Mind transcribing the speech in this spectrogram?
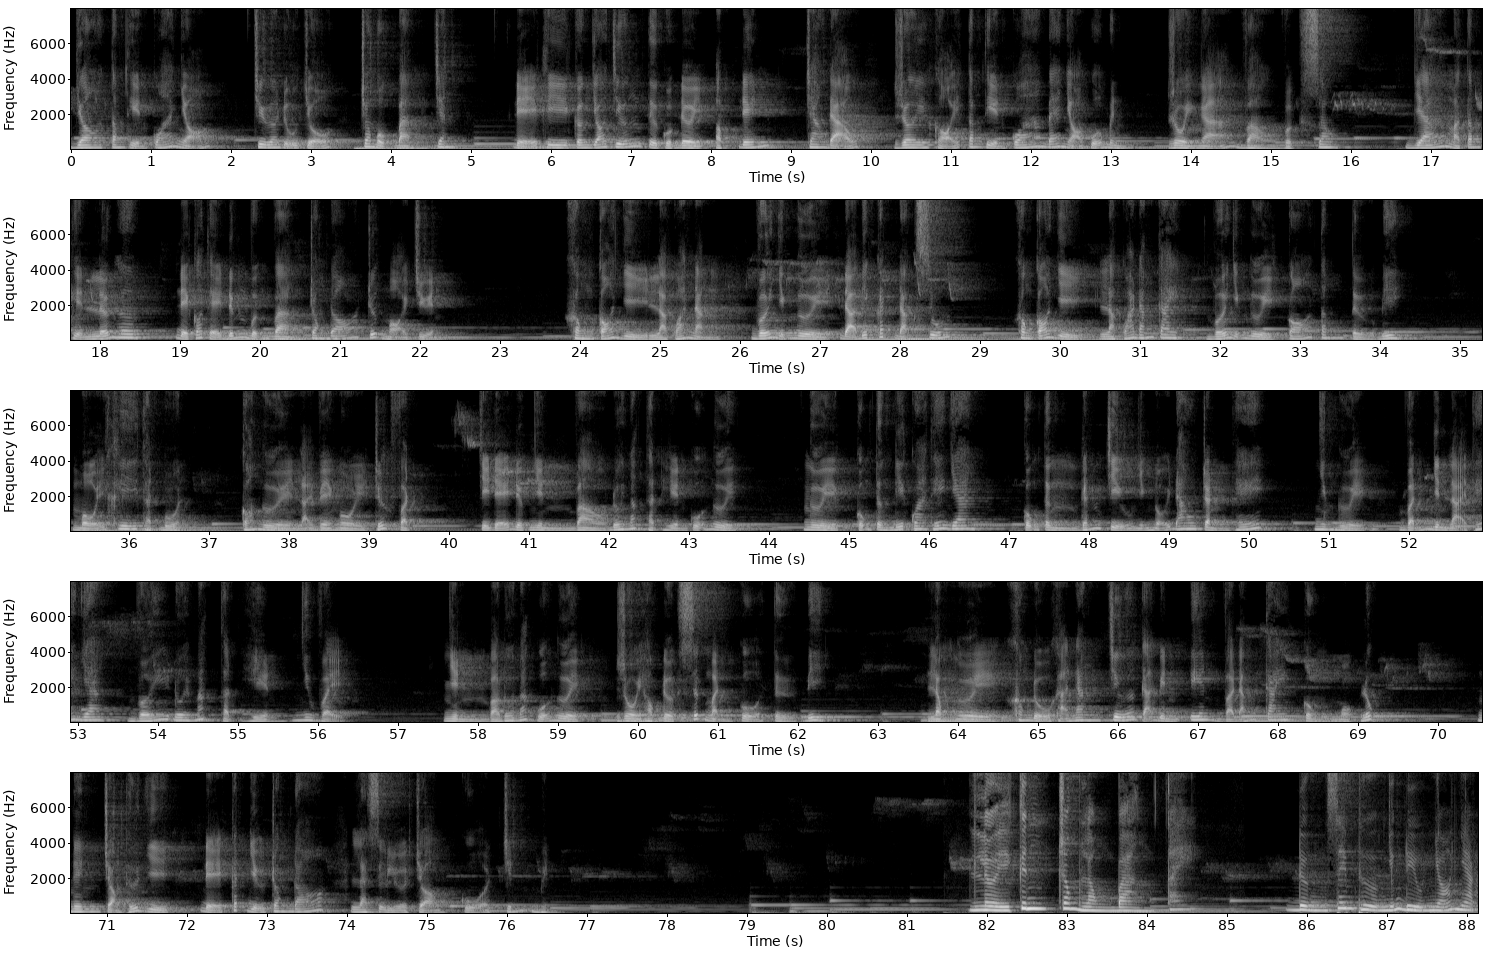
Do tâm thiện quá nhỏ, chưa đủ chỗ cho một bàn chân. Để khi cơn gió chướng từ cuộc đời ập đến, trao đảo, rơi khỏi tâm thiện quá bé nhỏ của mình, rồi ngã vào vực sâu giá mà tâm thiện lớn hơn để có thể đứng vững vàng trong đó trước mọi chuyện. Không có gì là quá nặng với những người đã biết cách đặt xuống. Không có gì là quá đắng cay với những người có tâm từ bi. Mỗi khi thật buồn, có người lại về ngồi trước phật, chỉ để được nhìn vào đôi mắt thật hiền của người người cũng từng đi qua thế gian, cũng từng gánh chịu những nỗi đau trần thế, nhưng người vẫn nhìn lại thế gian với đôi mắt thật hiền như vậy. Nhìn vào đôi mắt của người rồi học được sức mạnh của từ bi. Lòng người không đủ khả năng chứa cả bình yên và đắng cay cùng một lúc. Nên chọn thứ gì để cách giữ trong đó là sự lựa chọn của chính mình. Lời kinh trong lòng bàn tay. Đừng xem thường những điều nhỏ nhặt,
